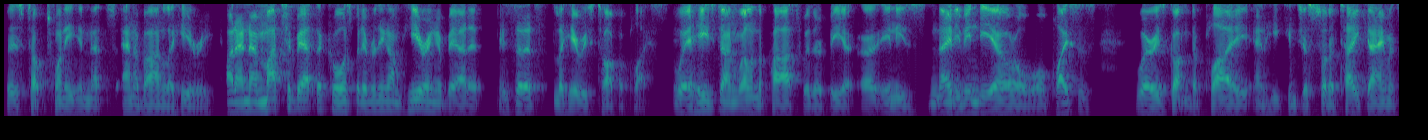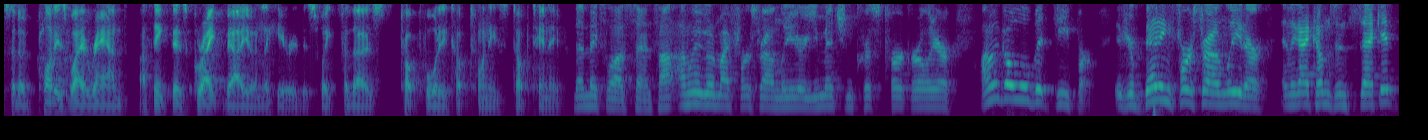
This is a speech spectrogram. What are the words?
for his top 20, and that's Anirban Lahiri. I don't know much about the course, but everything I'm hearing about it is that it's Lahiri's type of place where he's done well in the past, whether it be uh, in his native India or, or places where he's gotten to play and he can just sort of take aim and sort of plot his way around. I think there's great value in Lahiri this week for those top 40, top 20s, top 10 even. That makes a lot of sense. I'm going to go to my first round leader. You mentioned Chris Kirk earlier. I'm going to go a little bit deeper. If you're betting first round leader and the guy comes in second,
